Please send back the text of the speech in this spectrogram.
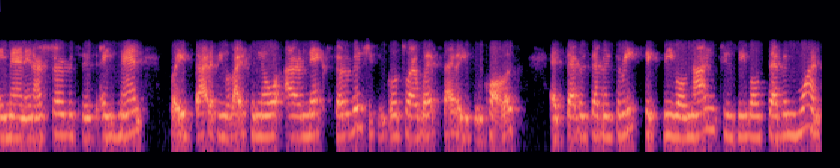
amen, in our services. Amen. Praise God. If you would like to know our next service, you can go to our website or you can call us at 773 609 2071.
